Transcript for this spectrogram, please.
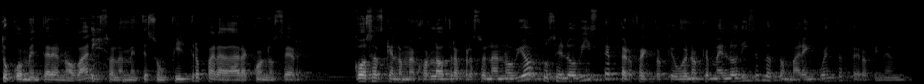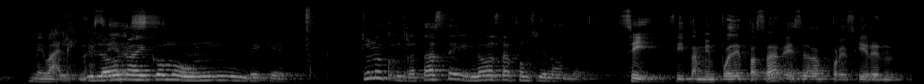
tu comentario no vale, solamente es un filtro para dar a conocer cosas que a lo mejor la otra persona no vio, tú se lo viste, perfecto, qué bueno que me lo dices, lo tomaré en cuenta, pero al final... Me vale. Y luego no hay como un de que tú lo contrataste y no está funcionando. Sí, sí, también puede pasar, eso por decir en,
